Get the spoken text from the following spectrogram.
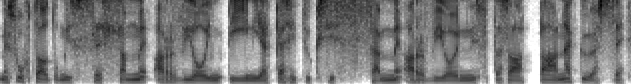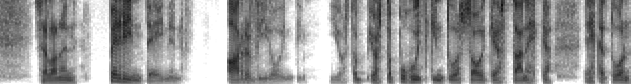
me suhtautumisessamme arviointiin ja käsityksissämme arvioinnista saattaa näkyä se sellainen perinteinen arviointi, josta, josta puhuitkin tuossa oikeastaan ehkä, ehkä tuon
